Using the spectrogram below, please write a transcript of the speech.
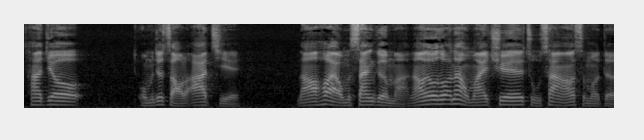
他就，我们就找了阿杰，然后后来我们三个嘛，然后就说那我们还缺主唱，然后什么的，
